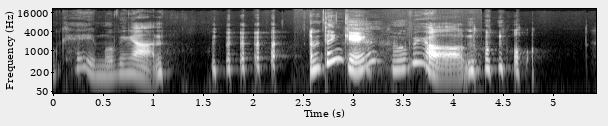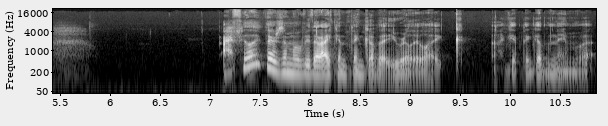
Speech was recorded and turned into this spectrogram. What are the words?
Okay, moving on. I'm thinking. Moving on. I feel like there's a movie that I can think of that you really like. And I can't think of the name of it.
